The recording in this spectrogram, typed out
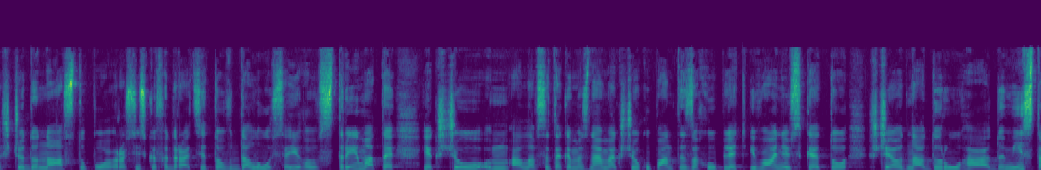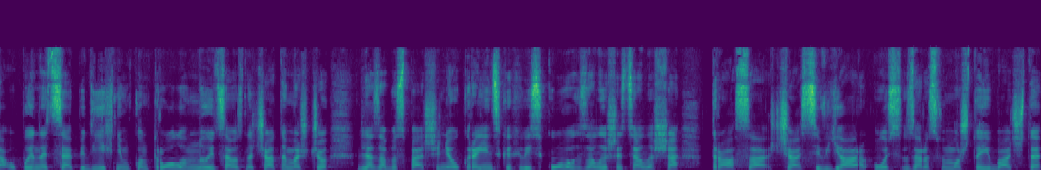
щодо наступу Російської Федерації, то вдалося його стримати. Якщо але все таки ми знаємо, якщо окупанти захоплять Іванівське, то ще одна дорога до міста опиниться під їхнім контролем. Ну і це означатиме, що для забезпечення українських військових залишиться лише траса часів яр. Ось зараз ви можете її бачити.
